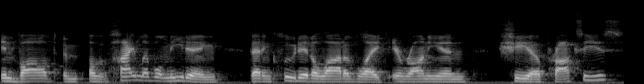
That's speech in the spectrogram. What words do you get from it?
involved a, a high level meeting that included a lot of like Iranian Shia proxies,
